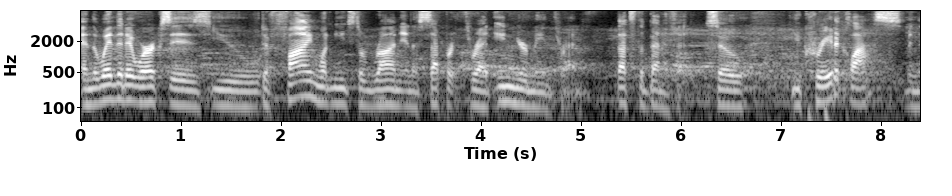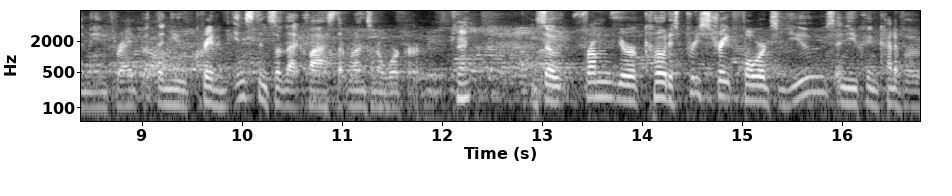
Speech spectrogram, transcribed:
And the way that it works is you define what needs to run in a separate thread in your main thread. That's the benefit. So you create a class in the main thread, but then you create an instance of that class that runs in a worker. Okay. And so from your code, it's pretty straightforward to use, and you can kind of uh,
